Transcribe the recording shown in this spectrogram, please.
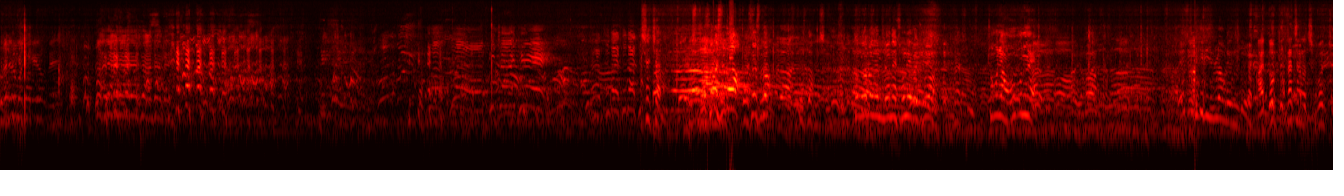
우- 야, 그래. 아니 아니 아니, 그거 안 돼, 안 돼. 실잖아. 수고하셨습니다. 네, 수고하셨습니다. 수고하셨습니다. 그러면 면회 보내가지고 종훈이 형 5분 후에. 아너 받았잖아 저번 주.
